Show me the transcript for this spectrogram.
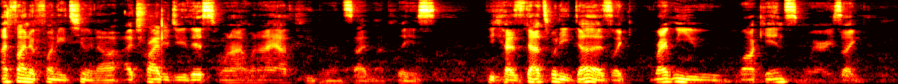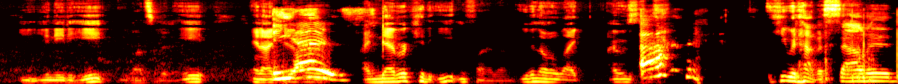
I find it funny too, and I, I try to do this when I when I have people inside my place because that's what he does. Like right when you walk in somewhere, he's like, "You, you need to eat. You want something to eat." And I never, Yes. I never could eat in front of him, even though like I was. Just, Ah, he would have a salad.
